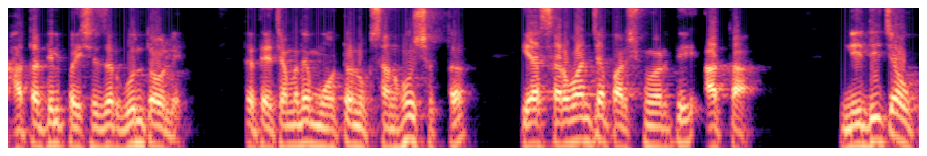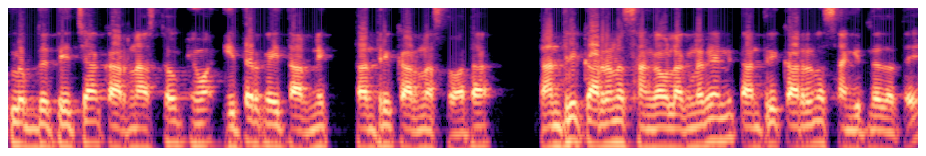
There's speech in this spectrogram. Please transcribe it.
हातातील पैसे जर गुंतवले तर त्याच्यामध्ये मोठं नुकसान होऊ शकतं. या सर्वांच्या पार्श्वभूमीवरती आता निधीच्या उपलब्धतेच्या कारणास्तव किंवा इतर काही तार्निक तांत्रिक कारणास्तव आता तांत्रिक कारण सांगावं लागणार आहे आणि तांत्रिक कारणच सांगितलं जाते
